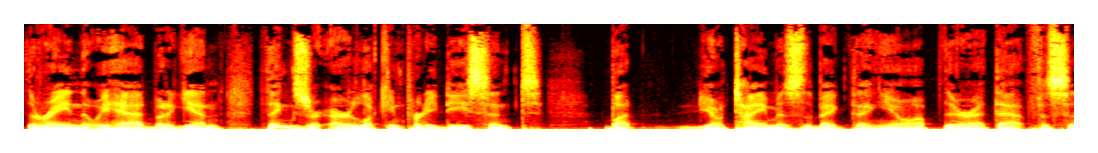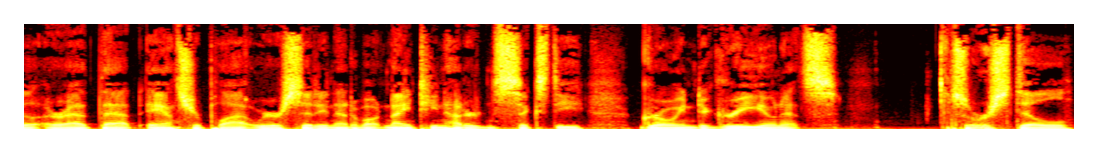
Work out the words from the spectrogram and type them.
the rain that we had, but again, things are, are looking pretty decent. But you know, time is the big thing. You know, up there at that facility or at that answer plot, we were sitting at about 1,960 growing degree units. So we're still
